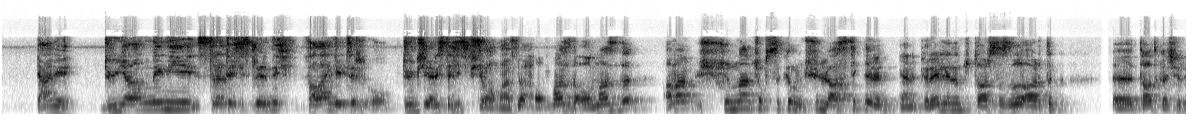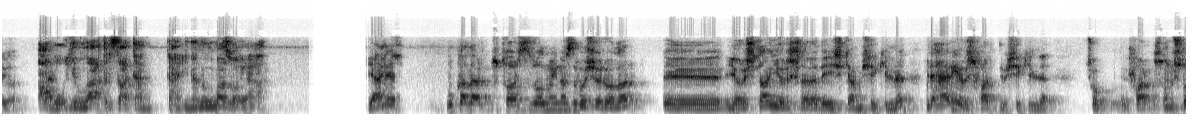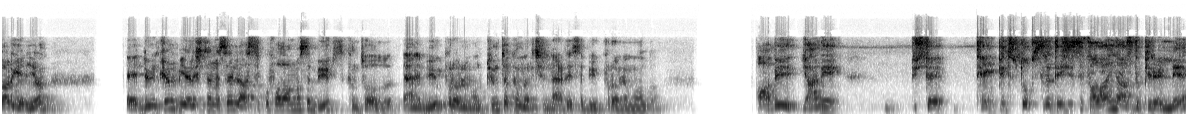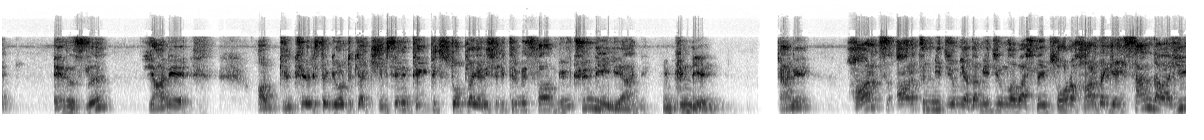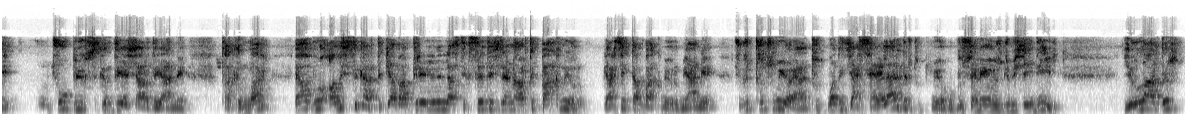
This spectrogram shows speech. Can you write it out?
Yani dünyanın en iyi stratejistlerini falan getir. O, dünkü yarışta hiçbir şey olmazdı. Yok, olmazdı olmazdı. Ama şundan çok sıkıldım. Şu lastiklerin yani Pirelli'nin tutarsızlığı artık e, tat kaçırıyor. Abi yani, o yıllardır zaten yani inanılmaz o ya. Yani, yani bu kadar tutarsız olmayı nasıl başarıyorlar? Ee, yarıştan yarışlara değişken bir şekilde. Bir de her yarış farklı bir şekilde. Çok farklı sonuçlar geliyor. E, dünkü yarışta mesela lastik ufalanması büyük sıkıntı oldu. Yani büyük problem oldu. Tüm takımlar için neredeyse büyük problem oldu. Abi yani işte tek pit stop stratejisi falan yazdı Pirelli. En hızlı. Yani abi dünkü yarışta gördük ya kimsenin tek pit stopla yarışı bitirmesi falan mümkün değil yani. Mümkün değil. Yani hard artı medium ya da medium'la başlayıp sonra hard'a geçsen dahi çok büyük sıkıntı yaşardı yani takımlar. Ya bu alıştık artık ya ben Pirelli'nin lastik stratejilerine artık bakmıyorum. Gerçekten bakmıyorum yani. Çünkü tutmuyor yani. Tutmadı yani senelerdir tutmuyor bu. Bu seneye özgü bir şey değil. Yıllardır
